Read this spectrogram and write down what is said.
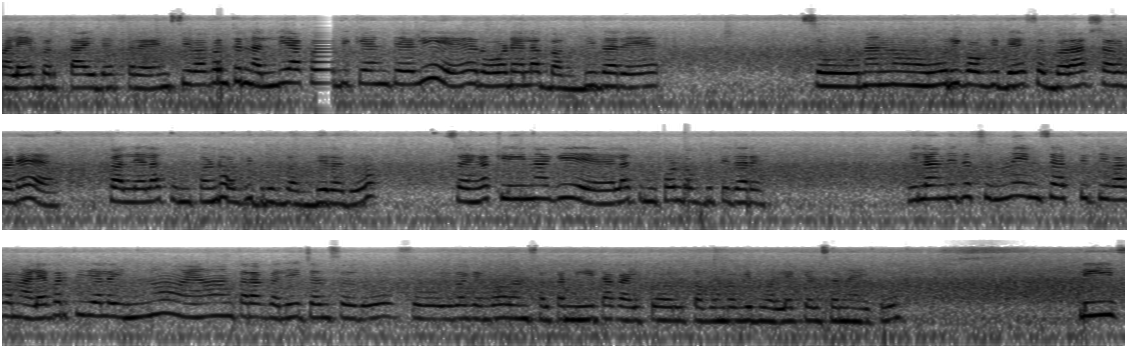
ಮಳೆ ಬರ್ತಾ ಇದೆ ಫ್ರೆಂಡ್ಸ್ ಇವಾಗಂತೂ ನಲ್ಲಿ ಹಾಕೋದಕ್ಕೆ ಅಂತೇಳಿ ರೋಡ್ ಎಲ್ಲ ಬಗ್ದಿದ್ದಾರೆ. ಸೊ ನಾನು ಊರಿಗೆ ಹೋಗಿದ್ದೆ. ಸೊ ಬರೋ ಅಷ್ಟರೊಳಗಡೆ ಕಲ್ಲೆಲ್ಲ ತುಂಬ್ಕೊಂಡು ಹೋಗಿದ್ರು ಬಗ್ದಿರೋದು ಸೊ ಹೆಂಗ ಕ್ಲೀನಾಗಿ ಎಲ್ಲ ತುಂಬ್ಕೊಂಡು ಹೋಗ್ಬಿಟ್ಟಿದ್ದಾರೆ. ಇಲ್ಲಾಂದಿದ್ರೆ ಸುಮ್ಮನೆ ಹಿಂಸೆ ಆಗ್ತಿತ್ತು. ಇವಾಗ ಮಳೆ ಬರ್ತಿದೆಯಲ್ಲ, ಇನ್ನೂ ಏನೋ ಒಂಥರ ಗಲೀಜು ಅನ್ಸೋದು. ಸೊ ಇವಾಗ ಹೆಂಗೋ ಒಂದು ಸ್ವಲ್ಪ ನೀಟಾಗಿ ಆಯಿತು. ಅವರು ತೊಗೊಂಡೋಗಿದ್ದು ಒಳ್ಳೆ ಕೆಲಸನೇ ಆಯಿತು. ಪ್ಲೀಸ್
